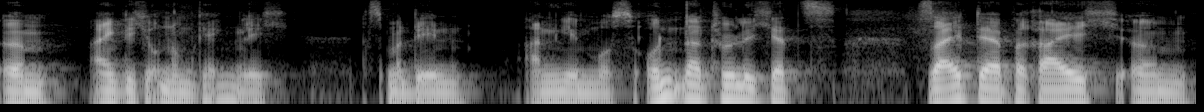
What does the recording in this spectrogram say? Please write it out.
ähm, eigentlich unumgänglich, dass man den angehen muss. Und natürlich jetzt seit der Bereich ähm,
